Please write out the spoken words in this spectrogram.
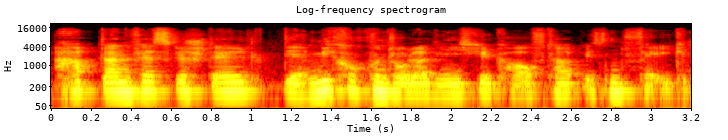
habe dann festgestellt, der Mikrocontroller, den ich gekauft habe, ist ein Fake.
